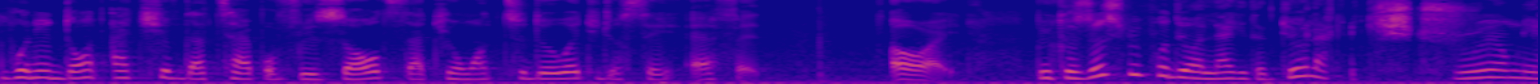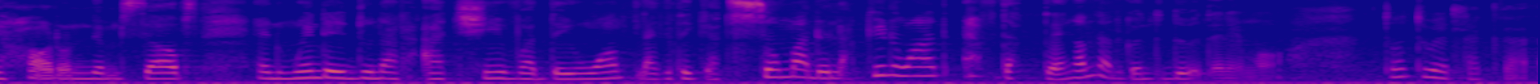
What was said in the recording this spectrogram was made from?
when you don't achieve that type of results that you want to do it you just say F it. All right. Because those people they are like that. They're like extremely hard on themselves. And when they do not achieve what they want like they get so mad. They're like you know what? F that thing. I'm not going to do it anymore. Don't do it like that.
